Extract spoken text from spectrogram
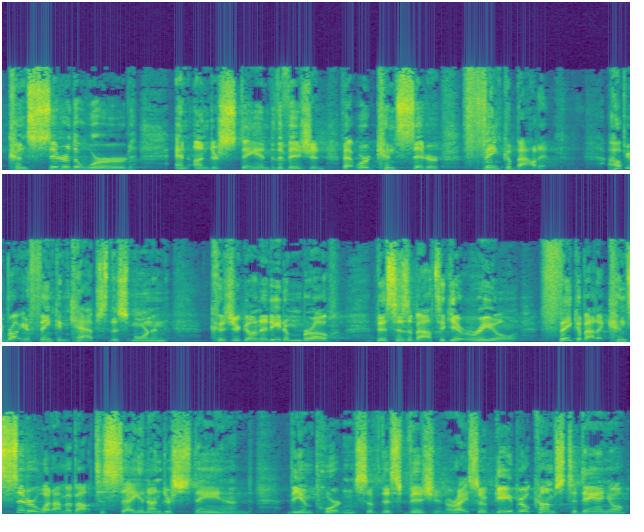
consider the word and understand the vision. That word consider, think about it. I hope you brought your thinking caps this morning because you're going to need them, bro. This is about to get real. Think about it. Consider what I'm about to say and understand the importance of this vision. All right, so Gabriel comes to Daniel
